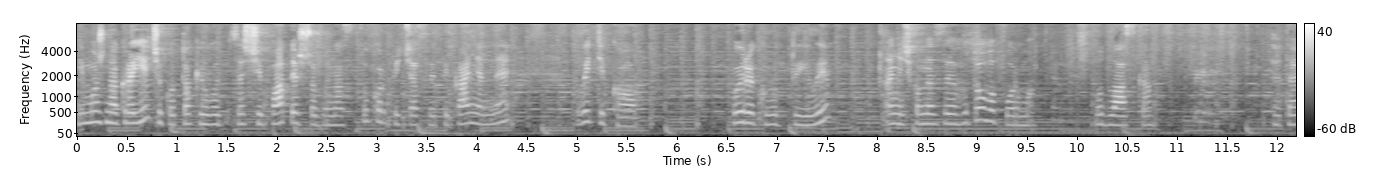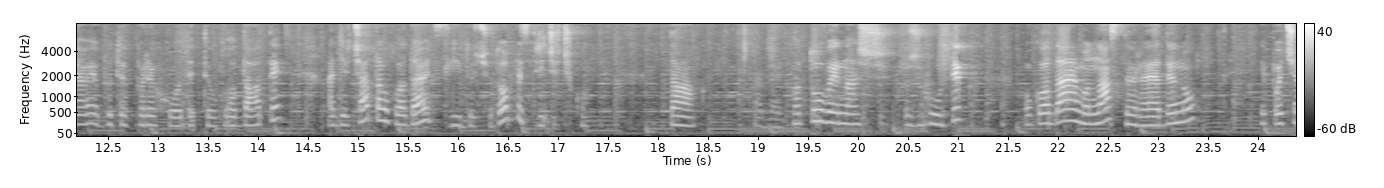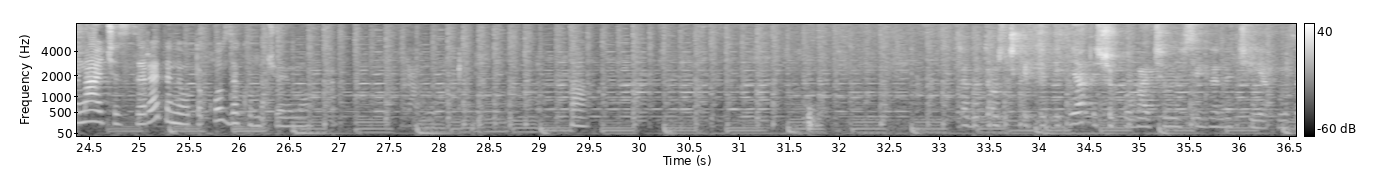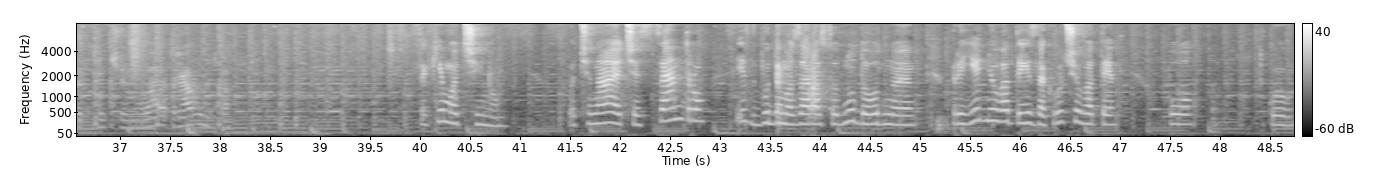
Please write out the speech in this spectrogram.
І можна краєчок отак його защіпати, щоб у нас цукор під час випікання не витікав. Перекрутили. Анічка, в нас готова форма. Будь ласка. Та буде переходити, укладати. А дівчата укладають слідучу. Добре, стрічечку? Так. Готовий наш жгутик. Укладаємо на середину. І починаючи з середини, отако закручуємо. Так. Треба трошечки припідняти, щоб побачили всі глядачі, як ми закручуємо равлика. Таким от чином. Починаючи з центру, і будемо зараз одну до одної приєднювати і закручувати по такому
